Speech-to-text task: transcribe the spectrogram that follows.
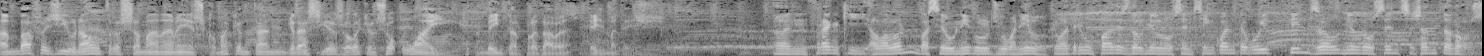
en va afegir una altra setmana més com a cantant gràcies a la cançó Why, que també interpretava ell mateix. En Frankie Avalon va ser un ídol juvenil que va triomfar des del 1958 fins al 1962,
